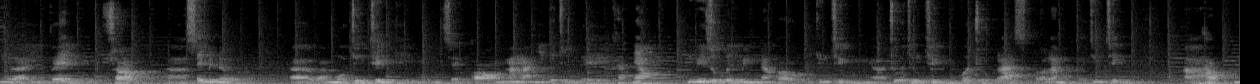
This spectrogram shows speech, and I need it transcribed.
như là event, shop, uh, seminar. À, và mỗi chương trình thì mình sẽ có mang lại những cái chủ đề khác nhau. Như ví dụ bên mình đang có chương trình uh, chuỗi chương trình virtual class đó là một cái chương trình uh, học ừ,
